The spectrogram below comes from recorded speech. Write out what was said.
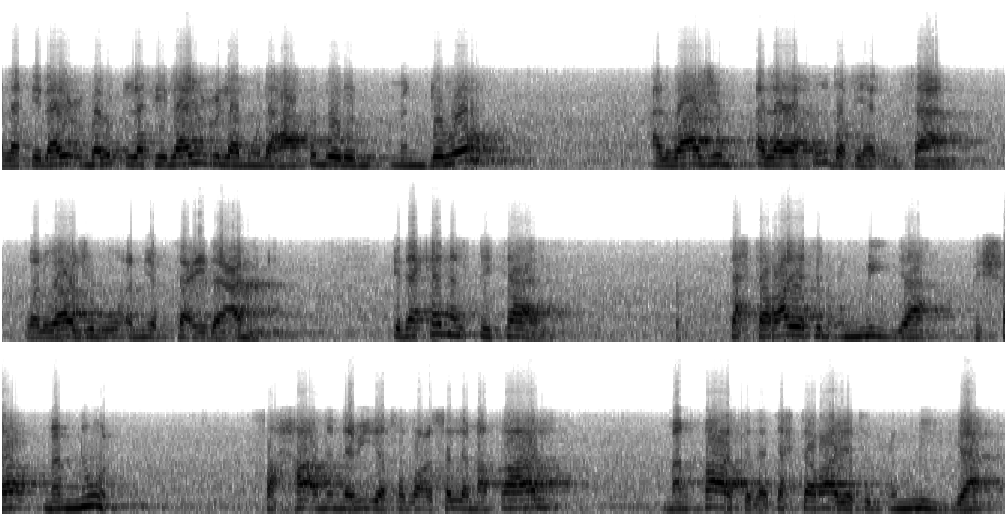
التي لا يعلم, التي لا يعلم لها قبل من دبر الواجب ألا يخوض فيها الإنسان والواجب أن يبتعد عنه إذا كان القتال تحت راية أمية في الشرع ممنوع. صح أن النبي صلى الله عليه وسلم قال من قاتل تحت راية أمية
